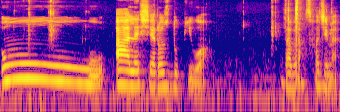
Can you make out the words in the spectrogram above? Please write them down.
Uuu, ale się rozdupiło. Dobra, schodzimy.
